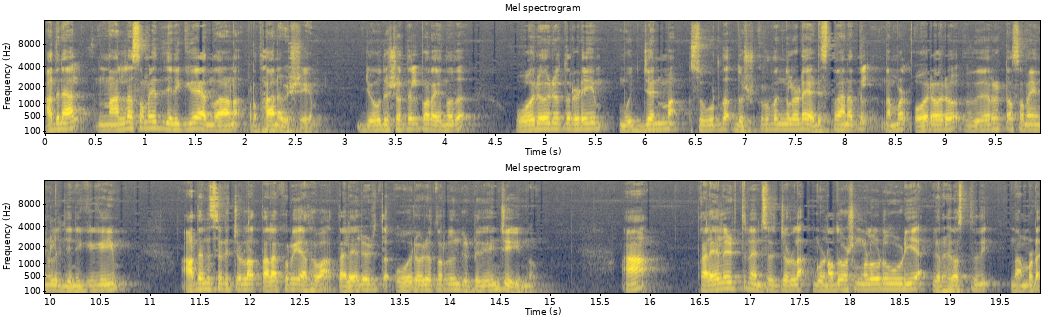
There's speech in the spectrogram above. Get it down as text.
അതിനാൽ നല്ല സമയത്ത് ജനിക്കുക എന്നതാണ് പ്രധാന വിഷയം. ജ്യോതിഷത്തിൽ പറയുന്നത് ഓരോരുത്തരുടെയും മുജ്ജന്മ സുഹൃത ദുഷ്കൃതങ്ങളുടെ അടിസ്ഥാനത്തിൽ നമ്മൾ ഓരോരോ വേറിട്ട സമയങ്ങളിൽ ജനിക്കുകയും അതനുസരിച്ചുള്ള തലക്കുറി അഥവാ തലയിലെഴുത്ത് ഓരോരുത്തർക്കും കിട്ടുകയും ചെയ്യുന്നു. ആ തലയിലെഴുത്തിനനുസരിച്ചുള്ള ഗുണദോഷങ്ങളോടുകൂടിയ ഗ്രഹസ്ഥിതി നമ്മുടെ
